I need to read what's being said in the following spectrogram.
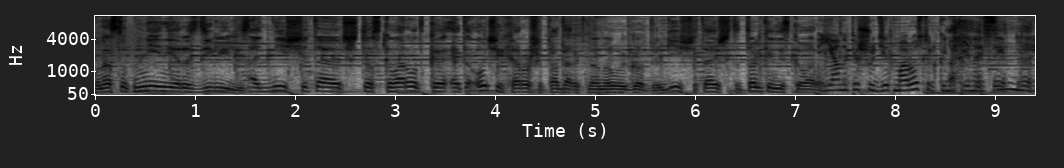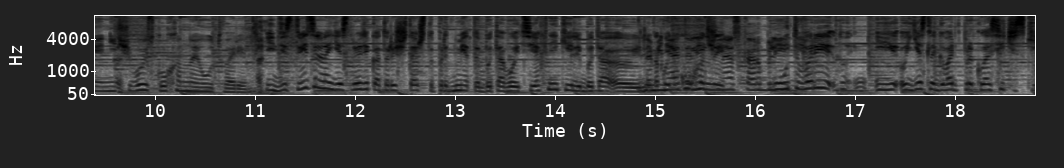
У нас тут мнения разделились. Одни считают, что сковородка это очень хороший подарок на Новый год, другие считают, что только не сковородка. Я напишу Дед Мороз, только не приноси мне ничего из кухонной утвари. И действительно, есть люди, которые считают, что предметы бытовой техники или, быта, э, или Для меня это личное оскорбление. утвари. ну, И если говорить про классический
